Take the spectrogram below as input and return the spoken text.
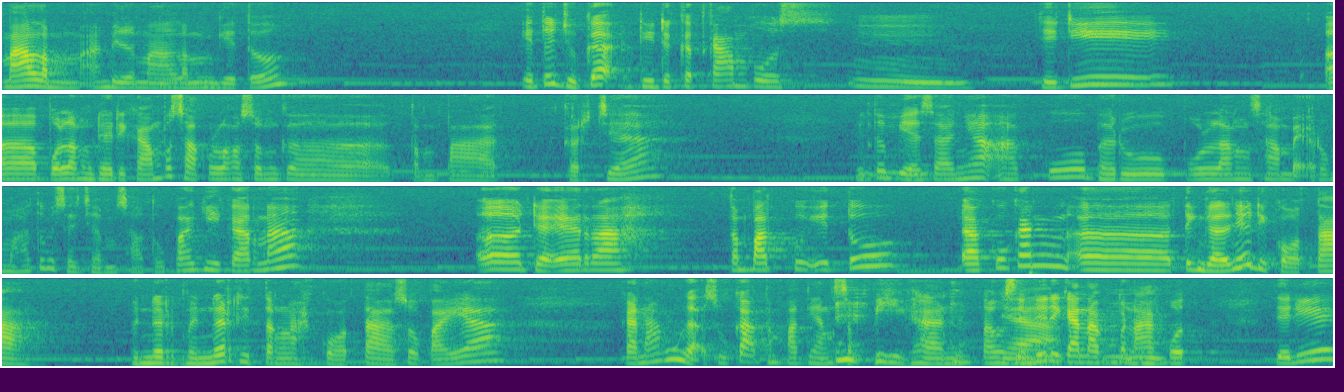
Malam, ambil malam gitu. Itu juga di dekat kampus. Hmm. Jadi eh, pulang dari kampus aku langsung ke tempat kerja. Itu biasanya aku baru pulang sampai rumah tuh bisa jam satu pagi karena eh, daerah tempatku itu aku kan eh, tinggalnya di kota, bener-bener di tengah kota supaya karena aku nggak suka tempat yang sepi kan, tahu Ya. sendiri kan aku penakut. Jadi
